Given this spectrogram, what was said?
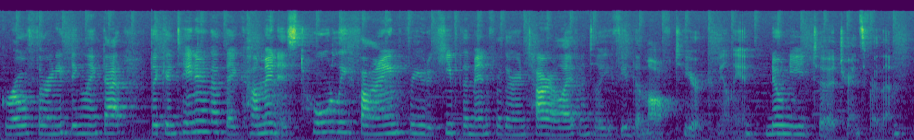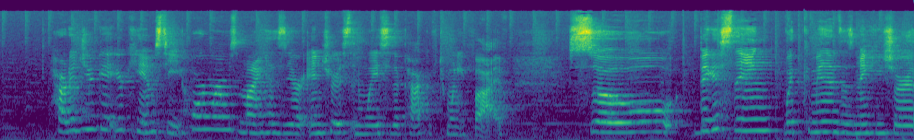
growth or anything like that, the container that they come in is totally fine for you to keep them in for their entire life until you feed them off to your chameleon. No need to transfer them. How did you get your chams to eat hornworms? Mine has zero interest and wasted a pack of 25. So biggest thing with chameleons is making sure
